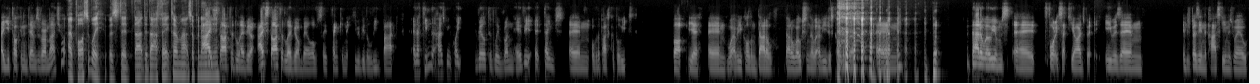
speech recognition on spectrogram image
are you talking in terms of our matchup? Uh, possibly was did that did that affect our matchup in I any way? started Le'Veon. I started Le'Veon Bell, obviously thinking that he would be the lead back in a team that has been quite relatively run heavy at times um, over the past couple of weeks. But yeah, um, whatever you call him, Daryl Daryl Wilson or whatever you just called him. there. um, Darrel Williams, uh, 46 yards, but he was um, he was busy in the pass game as well.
